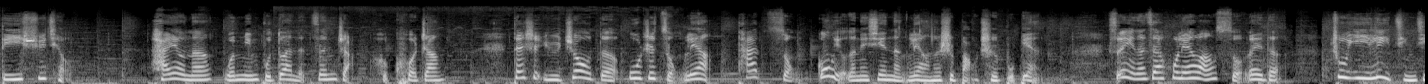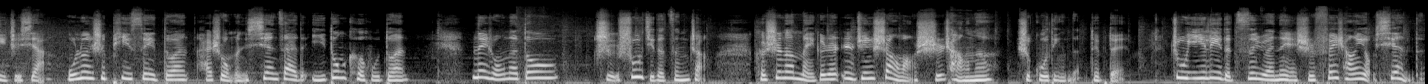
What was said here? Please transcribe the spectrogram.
第一需求。还有呢，文明不断的增长和扩张，但是宇宙的物质总量，它总共有的那些能量呢是保持不变。所以呢，在互联网所谓的注意力经济之下，无论是 PC 端还是我们现在的移动客户端，内容呢都指数级的增长。可是呢，每个人日均上网时长呢是固定的，对不对？注意力的资源呢也是非常有限的。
